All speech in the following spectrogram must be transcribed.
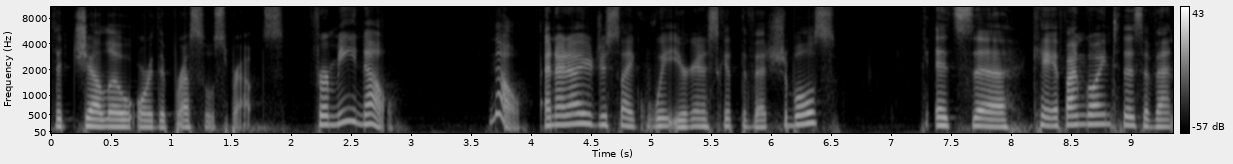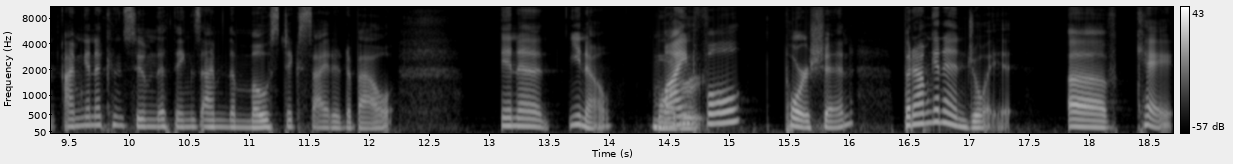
the jello or the Brussels sprouts? For me, no. No. And I know you're just like, wait, you're going to skip the vegetables? It's uh, okay, if I'm going to this event, I'm going to consume the things I'm the most excited about in a, you know, Moderate. mindful portion, but I'm going to enjoy it. Of okay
